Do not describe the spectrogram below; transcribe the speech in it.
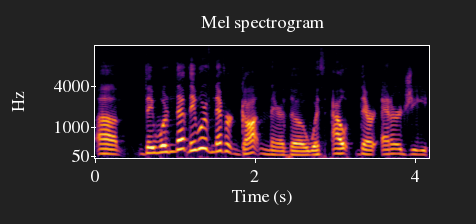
Um, they would ne- they would have never gotten there though without their energy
